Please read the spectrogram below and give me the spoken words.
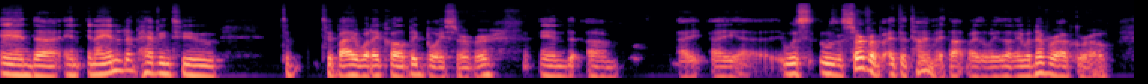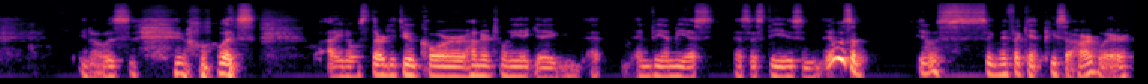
and uh, and and I ended up having to to to buy what I call a big boy server, and um, I, I uh, it was it was a server at the time. I thought, by the way, that I would never outgrow. You know, it was it was uh, you know it was 32 core, 128 gig NVMe S, SSDs, and it was a you know significant piece of hardware.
